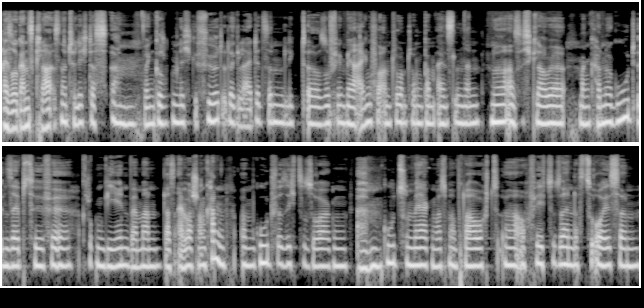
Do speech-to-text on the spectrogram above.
Also ganz klar ist natürlich, dass ähm, wenn Gruppen nicht geführt oder geleitet sind, liegt äh, so viel mehr Eigenverantwortung beim Einzelnen. Ne? Also ich glaube, man kann nur gut in Selbsthilfegruppen gehen, wenn man das einfach schon kann, um gut für sich zu sorgen, ähm, gut zu merken, was man braucht, äh, auch fähig zu sein, das zu äußern.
